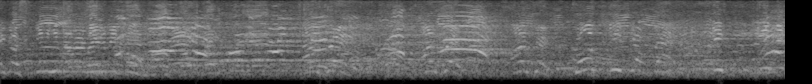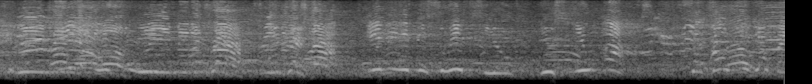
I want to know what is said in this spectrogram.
On. Andre, Andre, Andre, don't keep your back. Even if Even if he sweeps you, you still up. So don't keep your back.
